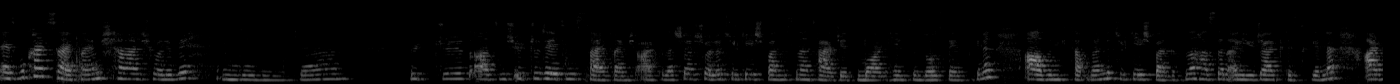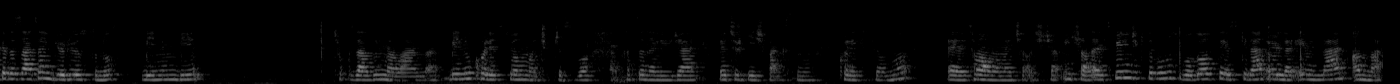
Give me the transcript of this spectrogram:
Evet bu kaç sayfaymış? Hemen şöyle bir inceleyeceğim. 360 370 sayfaymış arkadaşlar. Şöyle Türkiye İş Bankası'ndan tercih ettim bu arada hepsini Dostoyevski'nin. Aldığım kitaplarını Türkiye İş Bankası'ndan Hasan Ali Yücel klasiklerinden. Arkada zaten görüyorsunuz benim bir çok güzel durmuyorlar mı? Benim koleksiyonum açıkçası bu. Hasan Ali Yücel ve Türkiye İş Bankası'nın koleksiyonunu e, tamamlamaya çalışacağım. İnşallah. Evet birinci kitabımız bu. Dostoyevski'den Ölüler Evinden Anılar.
